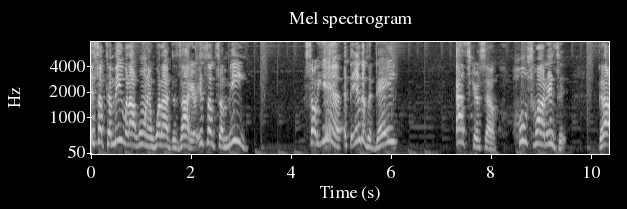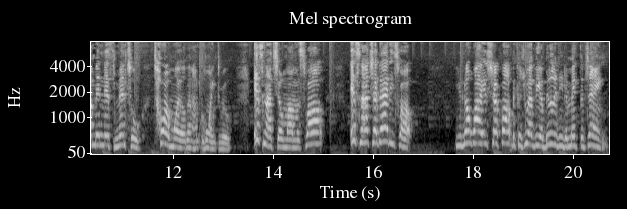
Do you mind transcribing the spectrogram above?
it's up to me what I want and what I desire. It's up to me. So, yeah, at the end of the day, ask yourself whose fault is it that I'm in this mental turmoil that I'm going through? It's not your mama's fault. It's not your daddy's fault. You know why it's your fault? Because you have the ability to make the change.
